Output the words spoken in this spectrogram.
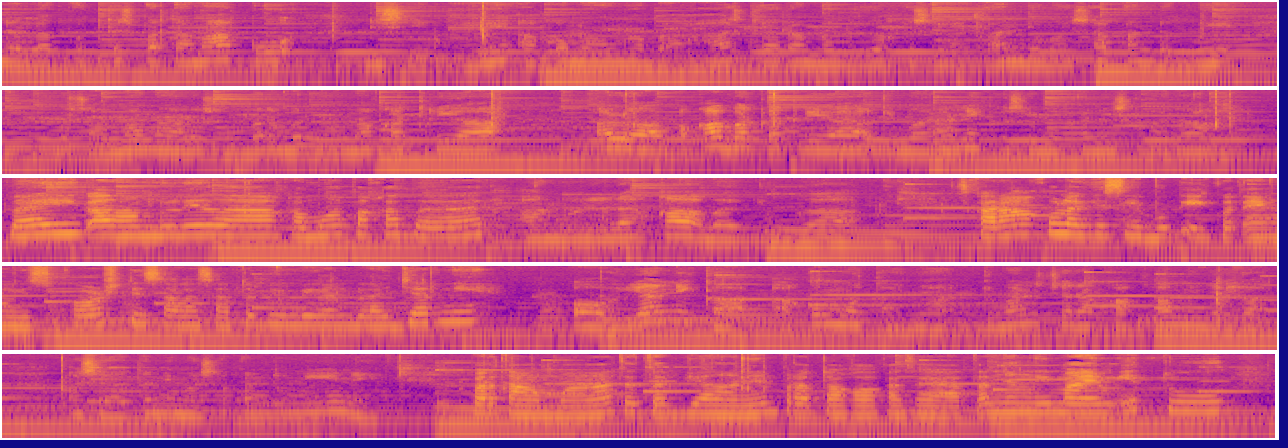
adalah podcast pertama aku. Di sini aku mau ngebahas cara menjaga kesehatan di masa pandemi bersama narasumber bernama Katria. Halo, apa kabar Katria? Gimana nih kesibukannya sekarang? Baik, alhamdulillah. Kamu apa kabar? Alhamdulillah Kak, baik juga. Sekarang aku lagi sibuk ikut English course di salah satu bimbingan belajar nih. Oh iya nih Kak, aku mau tanya, gimana cara Kakak menjaga kesehatan di masa pandemi ini? Pertama, tetap jalanin protokol kesehatan yang 5M itu.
